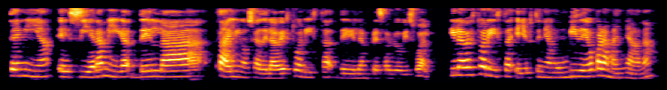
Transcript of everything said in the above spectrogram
Tenía, eh, si era amiga de la styling, o sea, de la vestuarista de la empresa audiovisual. Y la vestuarista, ellos tenían un video para mañana,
